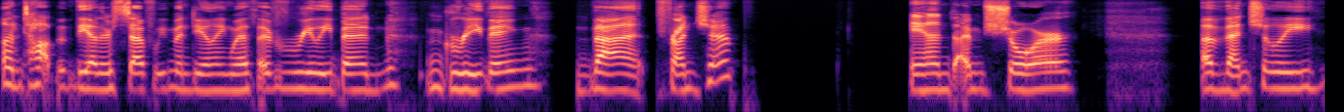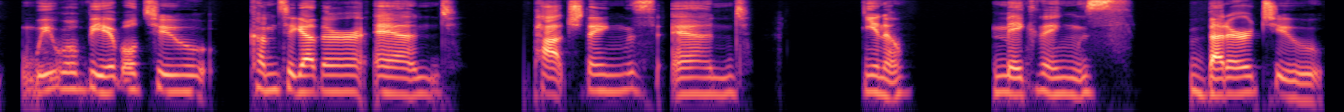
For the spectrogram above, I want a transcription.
on top of the other stuff we've been dealing with, I've really been grieving that friendship. And I'm sure eventually we will be able to come together and patch things and, you know, make things better to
